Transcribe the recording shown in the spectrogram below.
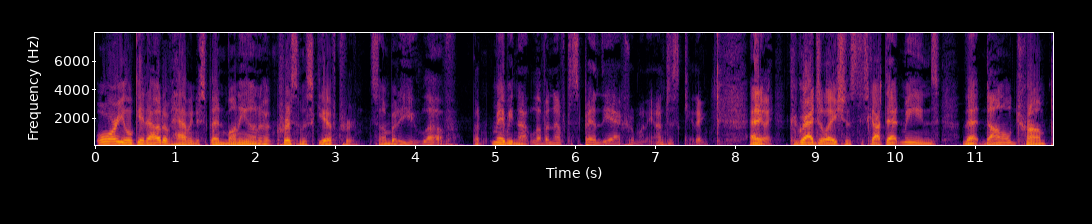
or you'll get out of having to spend money on a Christmas gift for somebody you love but maybe not love enough to spend the actual money. I'm just kidding. Anyway, congratulations to Scott. That means that Donald Trump,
